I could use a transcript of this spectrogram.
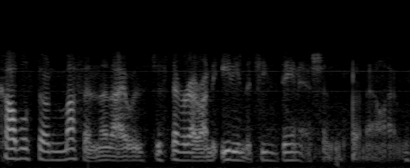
cobblestone muffin that I was just never got around to eating the cheese Danish, and so now I'm.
